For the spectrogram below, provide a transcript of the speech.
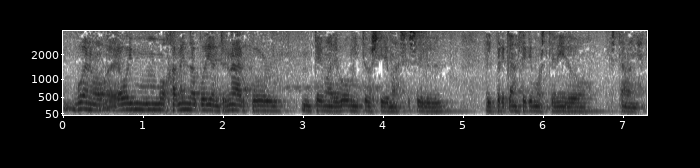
Bueno, eh, hoy Mohamed no ha podido entrenar por un tema de vómitos y demás. Es el, el percance que hemos tenido esta mañana.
